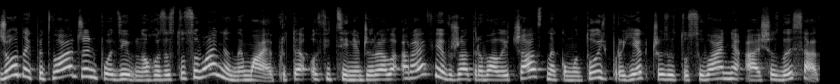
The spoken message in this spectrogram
Жодних підтверджень подібного застосування немає. Проте офіційні джерела РФ вже тривалий час не коментують проєкт чи застосування А-60.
